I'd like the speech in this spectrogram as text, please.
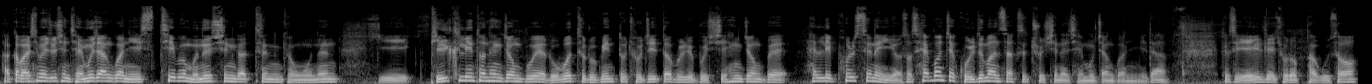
아까 말씀해주신 재무장관 이 스티브 무누신 같은 경우는 이 빌 클린턴 행정부의 로버트 루빈 또 조지 W 부시 행정부의 헨리 폴슨에 이어서 세 번째 골드만삭스 출신의 재무장관입니다. 그래서 예일대 졸업하고서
